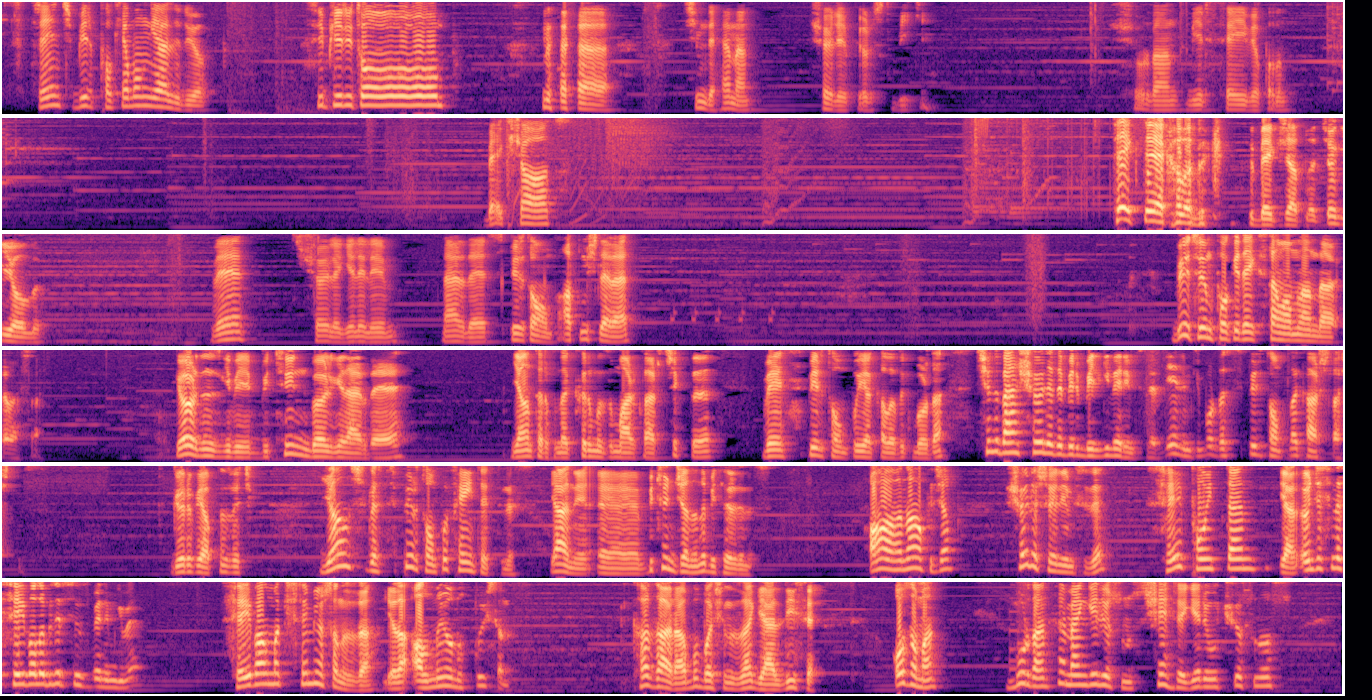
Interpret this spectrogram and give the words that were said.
Strange bir Pokemon geldi diyor. Spiritomb. Şimdi hemen şöyle yapıyoruz tabii ki. Şuradan bir save yapalım. Backshot. Tek de yakaladık. Backshot'la çok iyi oldu. Ve şöyle gelelim. Nerede? Spiritomb 60 level. Bütün Pokédex tamamlandı arkadaşlar. Gördüğünüz gibi bütün bölgelerde yan tarafında kırmızı marklar çıktı ve Spiritomb'u yakaladık burada. Şimdi ben şöyle de bir bilgi vereyim size. Diyelim ki burada Spiritomb'la karşılaştınız. Görev yaptınız ve çıktı. Yanlışlıkla Spiritomb'u feint ettiniz. Yani e, bütün canını bitirdiniz. Aa ne yapacağım? Şöyle söyleyeyim size. Save point'ten yani öncesinde save alabilirsiniz benim gibi. Save almak istemiyorsanız da ya da almayı unuttuysanız kazara bu başınıza geldiyse o zaman buradan hemen geliyorsunuz şehre geri uçuyorsunuz.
